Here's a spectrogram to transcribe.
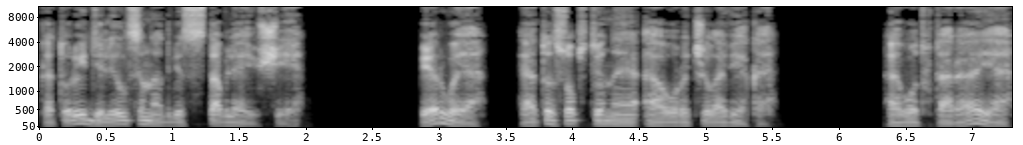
который делился на две составляющие. Первая — это собственная аура человека. А вот вторая...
